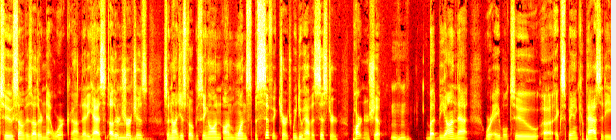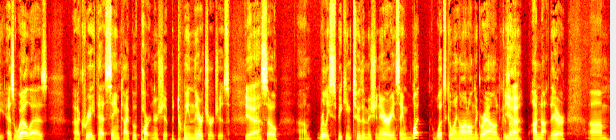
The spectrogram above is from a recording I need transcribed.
to some of his other network um, that he has, other mm-hmm. churches. So not just focusing on on one specific church. We do have a sister partnership. Mm-hmm. But beyond that, we're able to uh, expand capacity as well as uh, create that same type of partnership between their churches. Yeah. And so, um, really speaking to the missionary and saying what what's going on on the ground because yeah. I'm, I'm not there. Um,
